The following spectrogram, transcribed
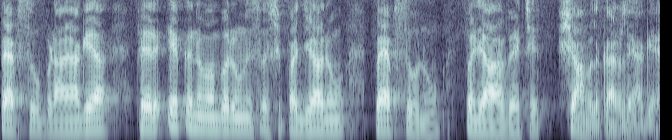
ਪੈਪਸੂ ਬਣਾਇਆ ਗਿਆ। ਫਿਰ 1 ਨਵੰਬਰ 1956 ਨੂੰ ਪੈਪਸੂ ਨੂੰ ਪੰਜਾਬ ਵਿੱਚ ਸ਼ਾਮਲ ਕਰ ਲਿਆ ਗਿਆ।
